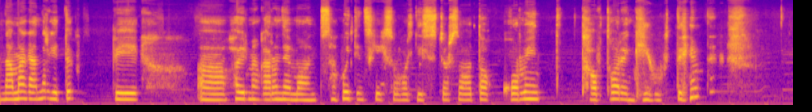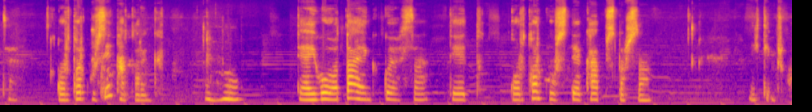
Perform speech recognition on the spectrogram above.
Намайг Анар гэдэг. Би 2018 онд санхүү эдийн засгийн их сургуульд элсэж орсон. Одоо 3-ын 5 дугаар ангийн хүүхдээ юм. За 3 дугаар курсын 5 дугаар анги. Тэгээ айгүй удаан ангигүй явсан. Тэгээд 3 дугаар курстэй капст орсон. Нэг тиймэрхүү.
